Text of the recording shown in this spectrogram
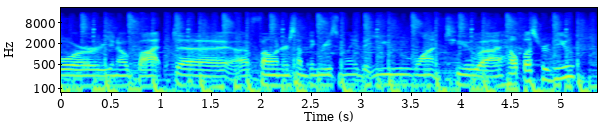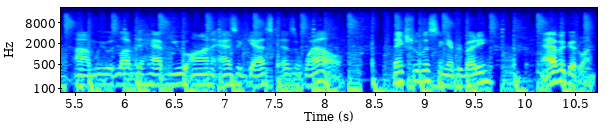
or you know bought uh, a phone or something recently that you want to uh, help us review, um, we would love to have you on as a guest as well. Thanks for listening, everybody. Have a good one.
